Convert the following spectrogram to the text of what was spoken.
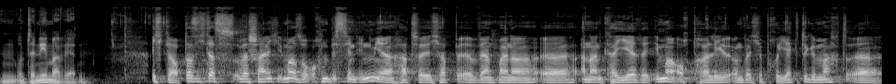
Unternehmer werden? Ich glaube, dass ich das wahrscheinlich immer so auch ein bisschen in mir hatte. Ich habe äh, während meiner äh, anderen Karriere immer auch parallel irgendwelche Projekte gemacht. Äh,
